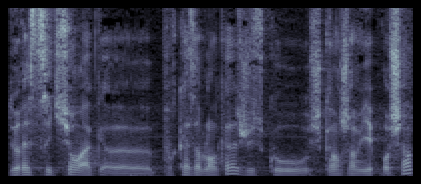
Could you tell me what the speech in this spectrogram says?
de restriction euh, pour Casablanca jusqu'au jusqu'en janvier prochain.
